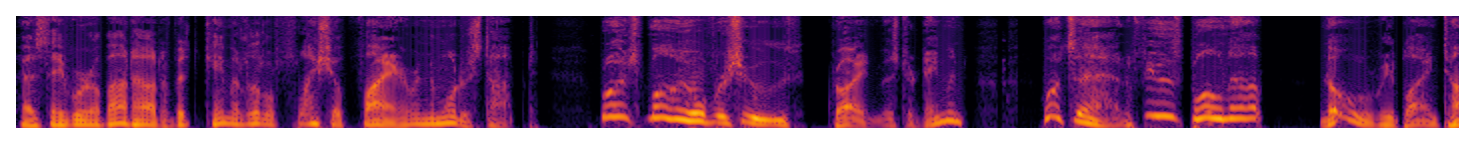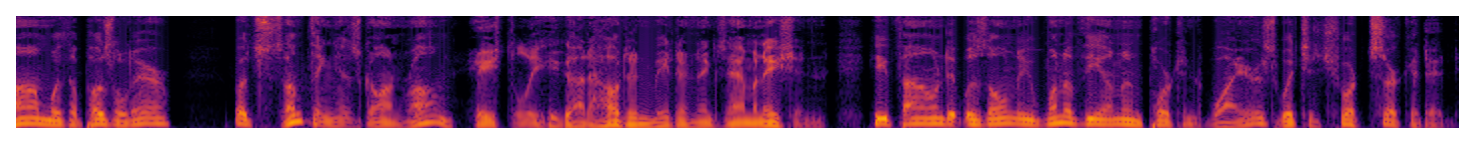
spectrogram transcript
As they were about out of it came a little flash of fire, and the motor stopped. "Bless my overshoes!" cried Mr. Damon. "What's that? A fuse blown out?" "No," replied Tom, with a puzzled air. "But something has gone wrong." Hastily he got out and made an examination. He found it was only one of the unimportant wires which had short circuited,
